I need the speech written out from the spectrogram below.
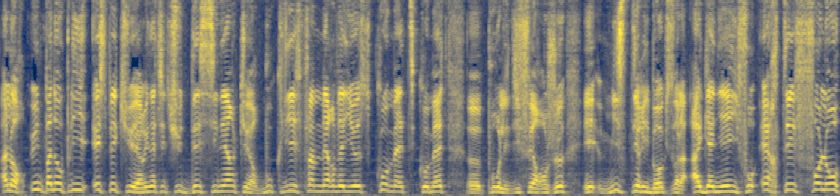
Alors, une panoplie SPQR, une attitude dessinée un cœur, bouclier, femme merveilleuse, comète, comète euh, pour les différents jeux et Mystery Box. Voilà, à gagner, il faut RT follow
